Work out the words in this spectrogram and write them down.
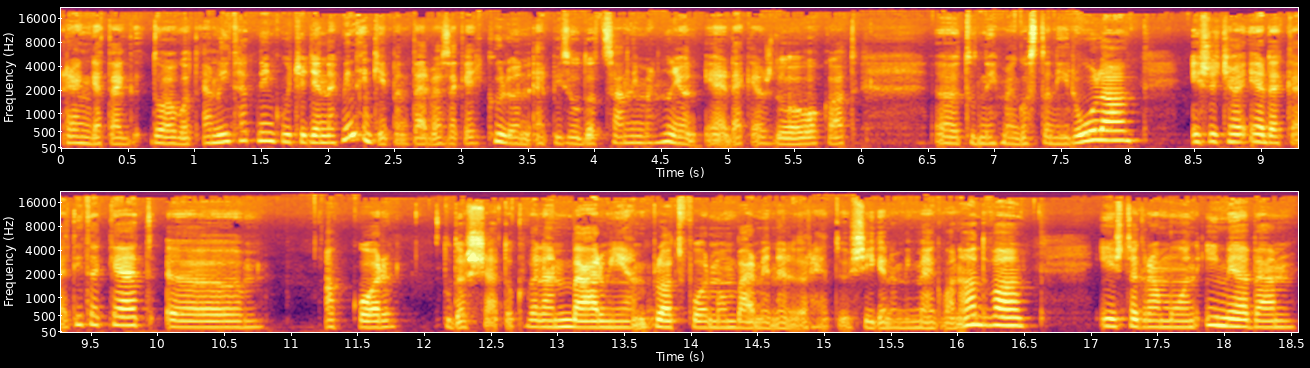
rengeteg dolgot említhetnénk, úgyhogy ennek mindenképpen tervezek egy külön epizódot szánni, mert nagyon érdekes dolgokat ö, tudnék megosztani róla, és hogyha érdekel titeket, ö, akkor tudassátok velem bármilyen platformon, bármilyen elérhetőségen, ami megvan adva, Instagramon, e-mailben,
